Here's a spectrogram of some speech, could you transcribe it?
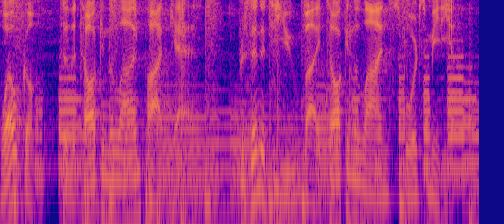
Welcome to the Talking the Line podcast, presented to you by Talking the Line Sports Media,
